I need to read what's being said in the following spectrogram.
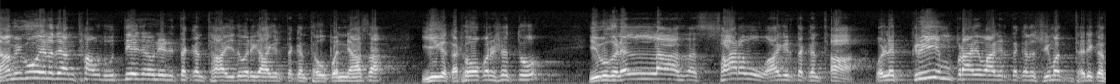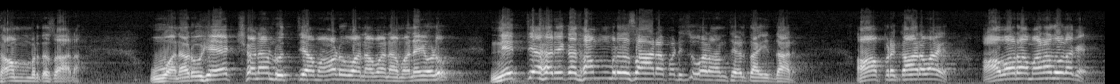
ನಮಗೂ ಏನದೆ ಅಂಥ ಒಂದು ಉತ್ತೇಜನವನ್ನು ನೀಡಿರ್ತಕ್ಕಂಥ ಇದುವರೆಗೆ ಆಗಿರ್ತಕ್ಕಂಥ ಉಪನ್ಯಾಸ, ಈಗ ಕಠೋಪನಿಷತ್ತು, ಇವುಗಳೆಲ್ಲ ಸಾರವು ಆಗಿರ್ತಕ್ಕಂಥ, ಒಳ್ಳೆ ಕ್ರೀಮ್ ಪ್ರಾಯವಾಗಿರ್ತಕ್ಕಂಥ ಶ್ರೀಮದ್ಧರಿ ಕಥಾಮೃತ ಸಾರ. ವನರುಹೇಕ್ಷಣ ನೃತ್ಯ ಮಾಡುವ ನವನ ಮನೆಯೊಳು ನಿತ್ಯ ಹರಿಕಥಾಮೃತ ಸಾರ ಪಠಿಸುವರ ಅಂತ ಹೇಳ್ತಾ ಇದ್ದಾರೆ. ಆ ಪ್ರಕಾರವಾಗಿ ಅವರ ಮನದೊಳಗೆ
